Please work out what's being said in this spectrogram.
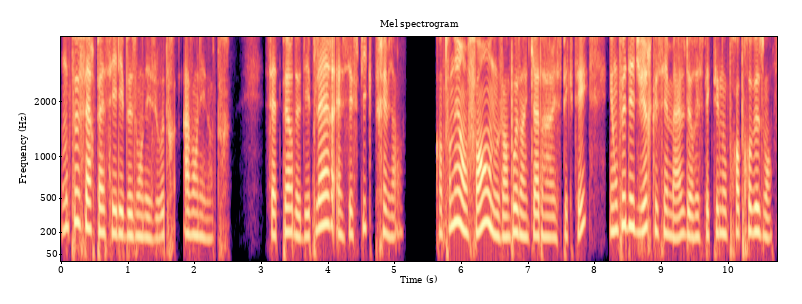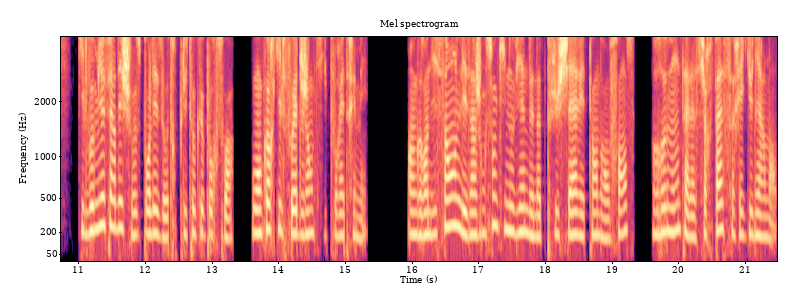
On peut faire passer les besoins des autres avant les nôtres. Cette peur de déplaire, elle s'explique très bien. Quand on est enfant, on nous impose un cadre à respecter et on peut déduire que c'est mal de respecter nos propres besoins, qu'il vaut mieux faire des choses pour les autres plutôt que pour soi, ou encore qu'il faut être gentil pour être aimé. En grandissant, les injonctions qui nous viennent de notre plus chère et tendre enfance remontent à la surface régulièrement.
